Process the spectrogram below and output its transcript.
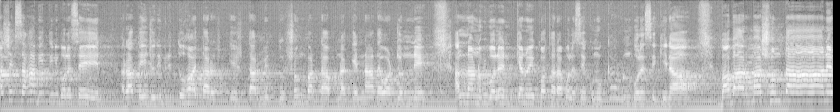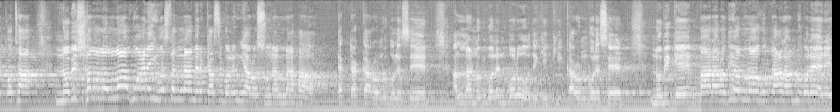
আশেখ সাহাবি তিনি বলেছেন রাতেই যদি মৃত্যু হয়, তার তার মৃত্যুর সংবাদটা আপনাকে না দেওয়ার জন্যে আল্লাহ নবী বলেন, কেন এই কথাটা বলেছে? কোনো কারণ বলেছে কিনা? বাবার মা সন্তানের কথা নবী সাল্লাল্লাহু কাছে বলেন, ইয়া রাসূলুল্লাহ, একটা কারণও বলেছেন। আল্লাহ নবী বলেন, বলো, দেখি কি কারণ বলেছেন। নবীকে বারা রাদিয়াল্লাহু তাআলা বলেন, এই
